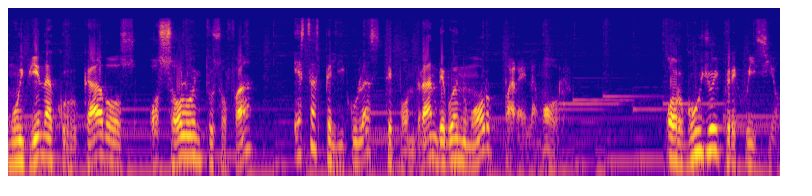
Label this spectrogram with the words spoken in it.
muy bien acurrucados o solo en tu sofá, estas películas te pondrán de buen humor para el amor. Orgullo y prejuicio.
